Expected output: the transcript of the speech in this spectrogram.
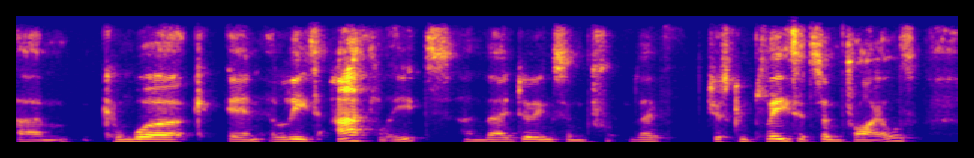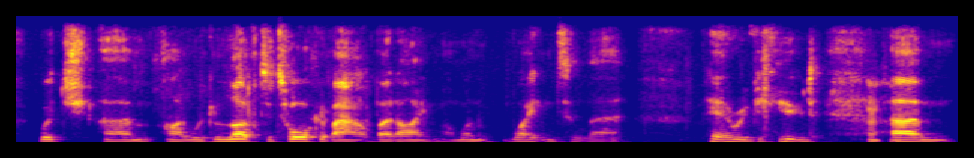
um, can work in elite athletes. And they're doing some, they've just completed some trials which um, I would love to talk about, but I, I want to wait until they're peer reviewed. Mm-hmm. Um,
